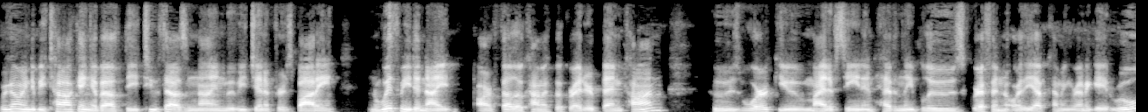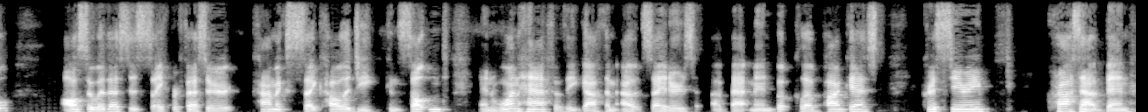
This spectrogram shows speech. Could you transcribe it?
we're going to be talking about the 2009 movie Jennifer's Body. And with me tonight our fellow comic book writer Ben Kahn, whose work you might have seen in Heavenly Blues, Griffin, or the upcoming Renegade Rule. Also with us is psych professor, comics psychology consultant, and one half of the Gotham Outsiders, a Batman book club podcast, Chris Siri. Cross out, Ben.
